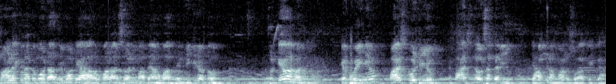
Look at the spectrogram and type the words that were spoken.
માણેક લટ મોઢાથી મોટી આવા રૂપાળા હસવાની માથે હવાથી નીકળ્યો તો. પણ કેવા માટે? કે ભોઈન્યો પાંચ કુંઢીઓ પાંચ નવસંદરીઓ જામના માણસો આખી ગા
